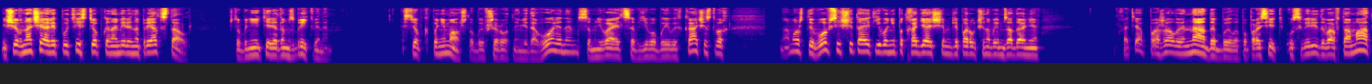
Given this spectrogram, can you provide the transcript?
Еще в начале пути Степка намеренно приотстал, чтобы не идти рядом с Бритвиным. Степка понимал, что бывший ротный недоволен им, сомневается в его боевых качествах, а может и вовсе считает его неподходящим для порученного им задания. Хотя, пожалуй, надо было попросить у Свиридова автомат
